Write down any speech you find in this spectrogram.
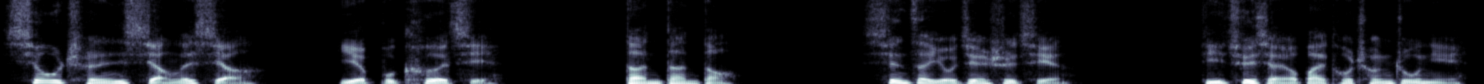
萧晨想了想，也不客气，淡淡道：“现在有件事情，的确想要拜托城主你。”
